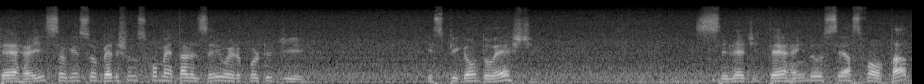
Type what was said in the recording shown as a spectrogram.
terra aí, se alguém souber, deixa nos comentários aí o aeroporto de Espigão do Oeste. Se ele é de terra ainda ou se é asfaltado.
